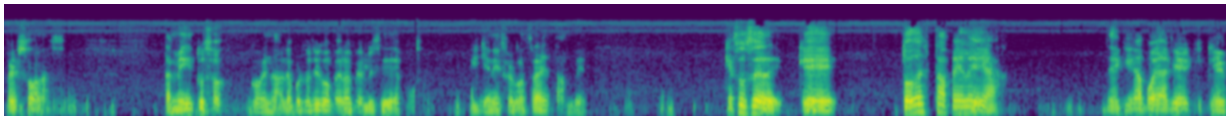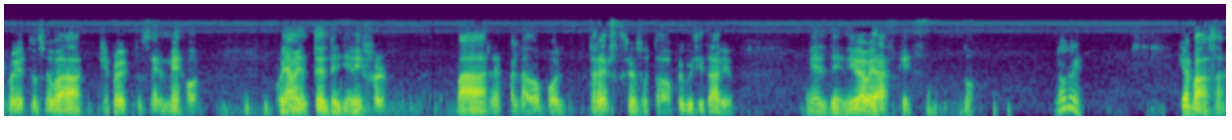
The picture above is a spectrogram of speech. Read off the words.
personas. También incluso gobernador de Puerto Rico, Pedro Pierluisi, y Jennifer González también. ¿Qué sucede? Que toda esta pelea de quién apoya qué, qué proyecto se va, qué proyecto es el mejor. Obviamente el de Jennifer va respaldado por tres resultados publicitarios. El de Niva Velázquez, no. Ok. ¿Qué pasa?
